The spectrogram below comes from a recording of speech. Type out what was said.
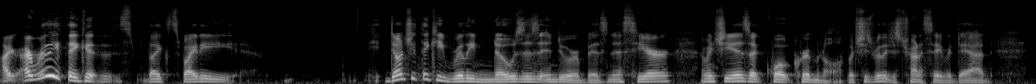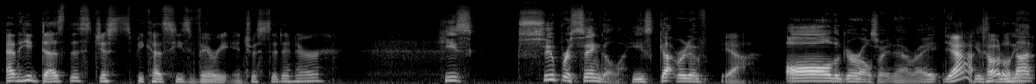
I, I really think it's like Spidey don't you think he really noses into her business here? I mean, she is a quote criminal, but she's really just trying to save her dad. And he does this just because he's very interested in her. He's super single. He's got rid of Yeah. All the girls right now, right? Yeah, he totally. None,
